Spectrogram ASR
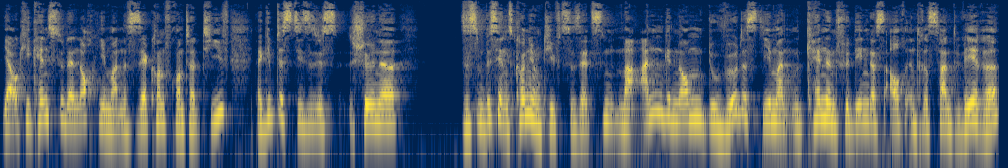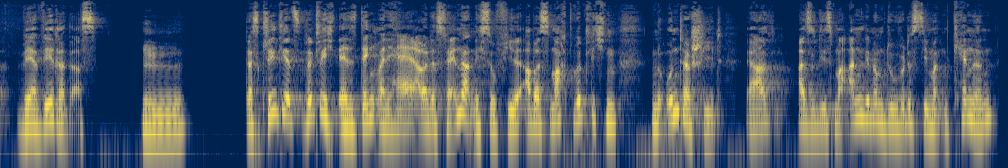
ja, okay, kennst du denn noch jemanden? Das ist sehr konfrontativ. Da gibt es dieses schöne, das ist ein bisschen ins Konjunktiv zu setzen. Mal angenommen, du würdest jemanden kennen, für den das auch interessant wäre. Wer wäre das? Mhm. Das klingt jetzt wirklich, das denkt man, hä, aber das verändert nicht so viel, aber es macht wirklich einen, einen Unterschied. Ja, also diesmal angenommen, du würdest jemanden kennen,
